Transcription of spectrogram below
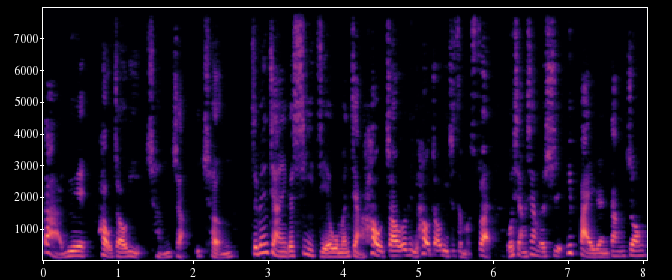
大约号召力成长一成。这边讲一个细节，我们讲号召力，号召力是怎么算？我想象的是一百人当中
